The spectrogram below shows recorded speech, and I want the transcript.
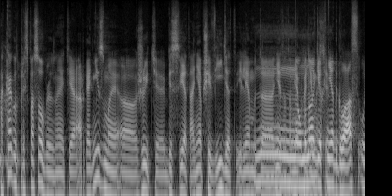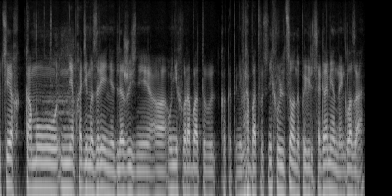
А как вот приспособлены эти организмы э, жить без света? Они вообще видят или им это нет М, У многих нет глаз. У тех, кому необходимо зрение для жизни, а, у них вырабатывают, как это не вырабатывают, у них эволюционно появились огроменные глаза.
